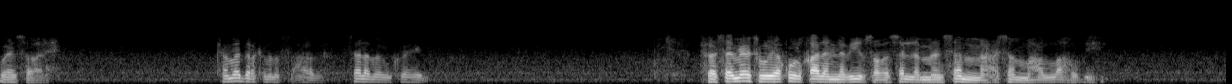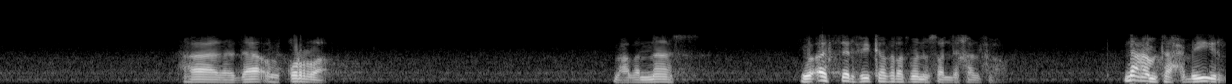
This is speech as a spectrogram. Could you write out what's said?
وين صالح؟ كم أدرك من الصحابة؟ سلم بن كهيل فسمعته يقول قال النبي صلى الله عليه وسلم من سمع سمع الله به. هذا داء القرى بعض الناس يؤثر في كثرة من يصلي خلفه. نعم تحبير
